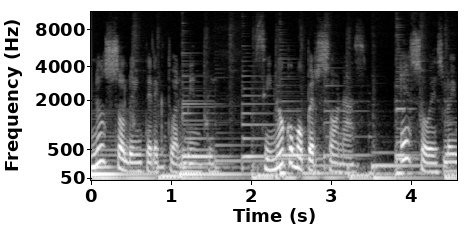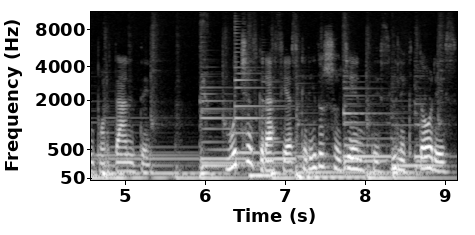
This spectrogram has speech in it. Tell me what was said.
no solo intelectualmente, sino como personas. Eso es lo importante. Muchas gracias queridos oyentes y lectores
